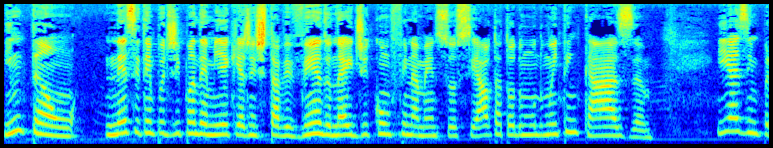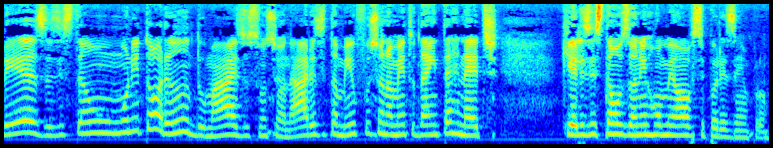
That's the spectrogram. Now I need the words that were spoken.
Então, nesse tempo de pandemia que a gente está vivendo, né, e de confinamento social, está todo mundo muito em casa. E as empresas estão monitorando mais os funcionários e também o funcionamento da internet, que eles estão usando em home office, por exemplo.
